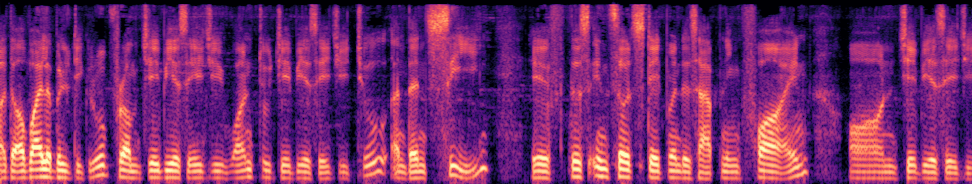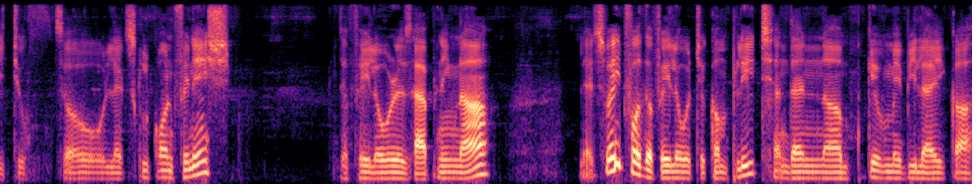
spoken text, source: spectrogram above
uh, the availability group from JBS AG1 to JBS AG2 and then see if this insert statement is happening fine on JBS AG2. So let's click on finish. The failover is happening now. Let's wait for the failover to complete and then um, give maybe like uh,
